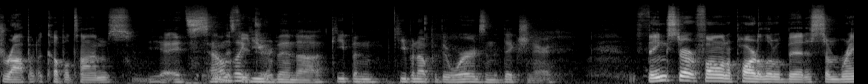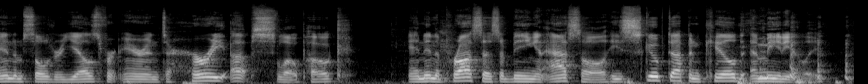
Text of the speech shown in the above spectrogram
drop it a couple times. Yeah, it sounds like future. you've been uh, keeping keeping up with your words in the dictionary. Things start falling apart a little bit as some random soldier yells for Eren to hurry up, slowpoke. And in the process of being an asshole, he's scooped up and killed immediately.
